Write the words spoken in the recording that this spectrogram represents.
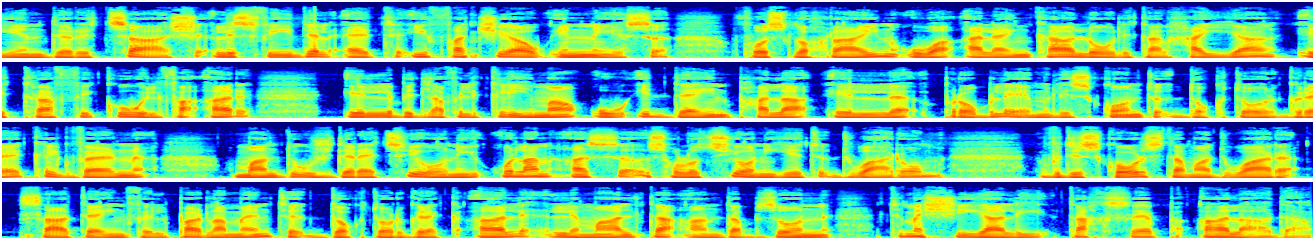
jindirizzax l-isfidi li qed jiffaċċjaw in-nies Fost l-oħrajn huwa elenka l-għoli tal-ħajja, it-traffiku, il-faqar, il-bidla fil-klima u d-dejn bħala l-problemi li skont Dottor Grech il-Gvern m'għandux direzzjoni u lanqas soluzzjonijiet dwarhom. F'diskors ta' madwar sagħtejn fil-Parlament, Dottor Grech qal li Malta għandha bżonn tmexxija li taħseb għal għada.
